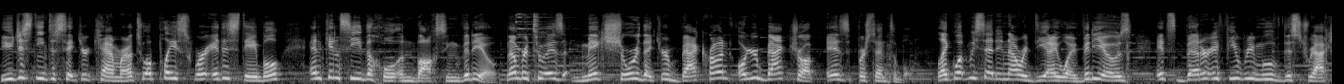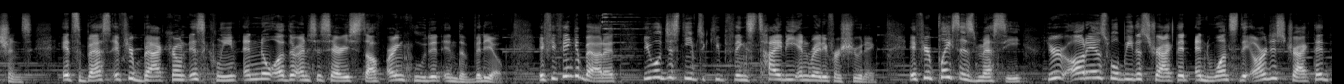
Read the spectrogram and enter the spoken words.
You just need to set your camera to a place where it is stable and can see the whole unboxing video. Number two is make sure that your background or your backdrop is presentable. Like what we said in our DIY videos, it's better if you remove distractions. It's best if your background is clean and no other unnecessary stuff are included in the video. If you think about it, you will just need to keep things tidy and ready for shooting. If your place is messy, your audience will be distracted and once they are distracted,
